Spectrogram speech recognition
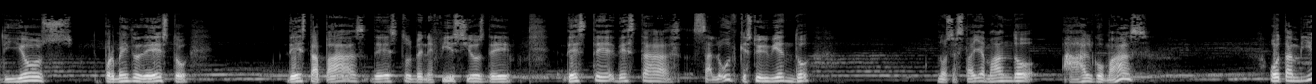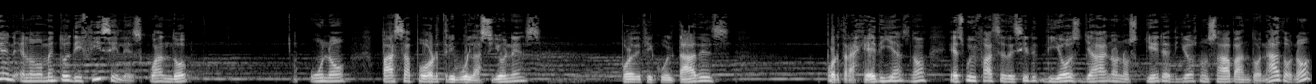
Dios, por medio de esto, de esta paz, de estos beneficios, de, de este, de esta salud que estoy viviendo, nos está llamando a algo más? O también en los momentos difíciles, cuando uno pasa por tribulaciones, por dificultades, por tragedias, ¿no? Es muy fácil decir Dios ya no nos quiere, Dios nos ha abandonado, ¿no?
